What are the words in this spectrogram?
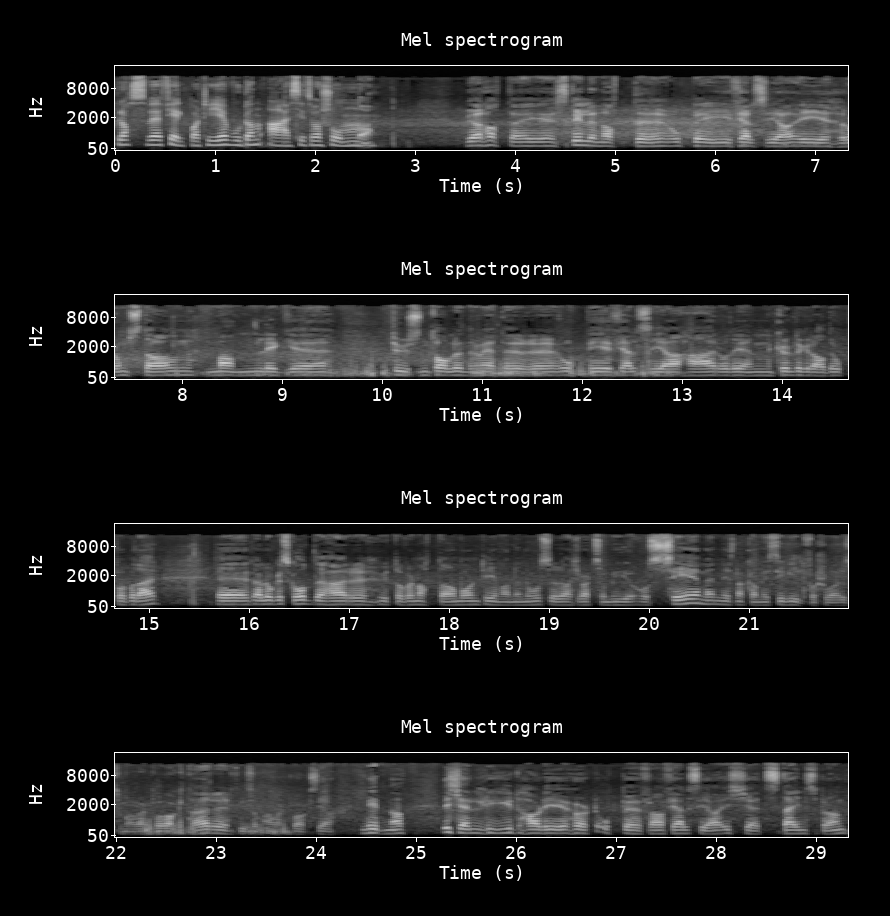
plass ved fjellpartiet. Hvordan er situasjonen nå? Vi har hatt ei stille natt eh, oppe i fjellsida i Romsdalen. Mannen ligger 1200 meter eh, opp i fjellsida her, og det er en kuldegrad oppå der. Eh, det har ligget skodde her utover natta og morgentimene nå, så det har ikke vært så mye å se. Men jeg snakka med Sivilforsvaret som har vært på vakt her, de som har vært på vakt siden midnatt. Ikke en lyd har de hørt oppe fra fjellsida, ikke et steinsprang.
